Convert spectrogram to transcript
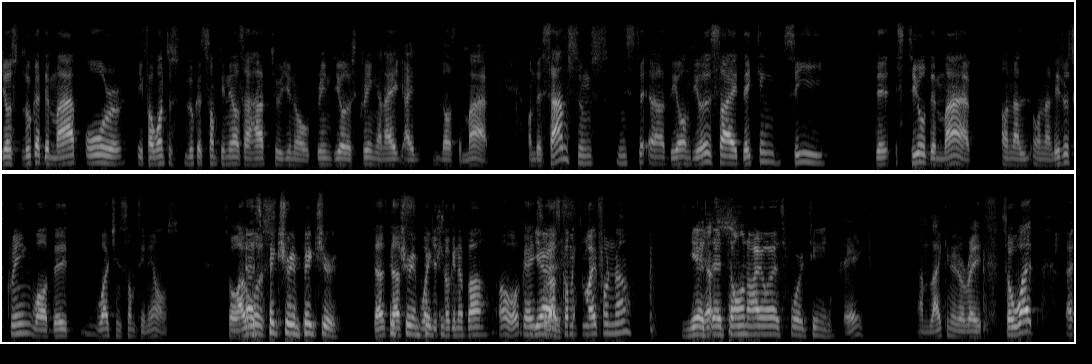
just look at the map, or if I want to look at something else, I have to you know bring the other screen, and I, I lost the map. On the Samsungs, instead uh, the on the other side, they can see the still the map on a on a little screen while they watching something else. So I that's was picture in picture. that, that's Picture in what picture. you're talking about? Oh, okay. So Yes. that's coming to iPhone now? Yeah, Yes. that's on iOS 14. Okay. I'm liking it already. So what, uh,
